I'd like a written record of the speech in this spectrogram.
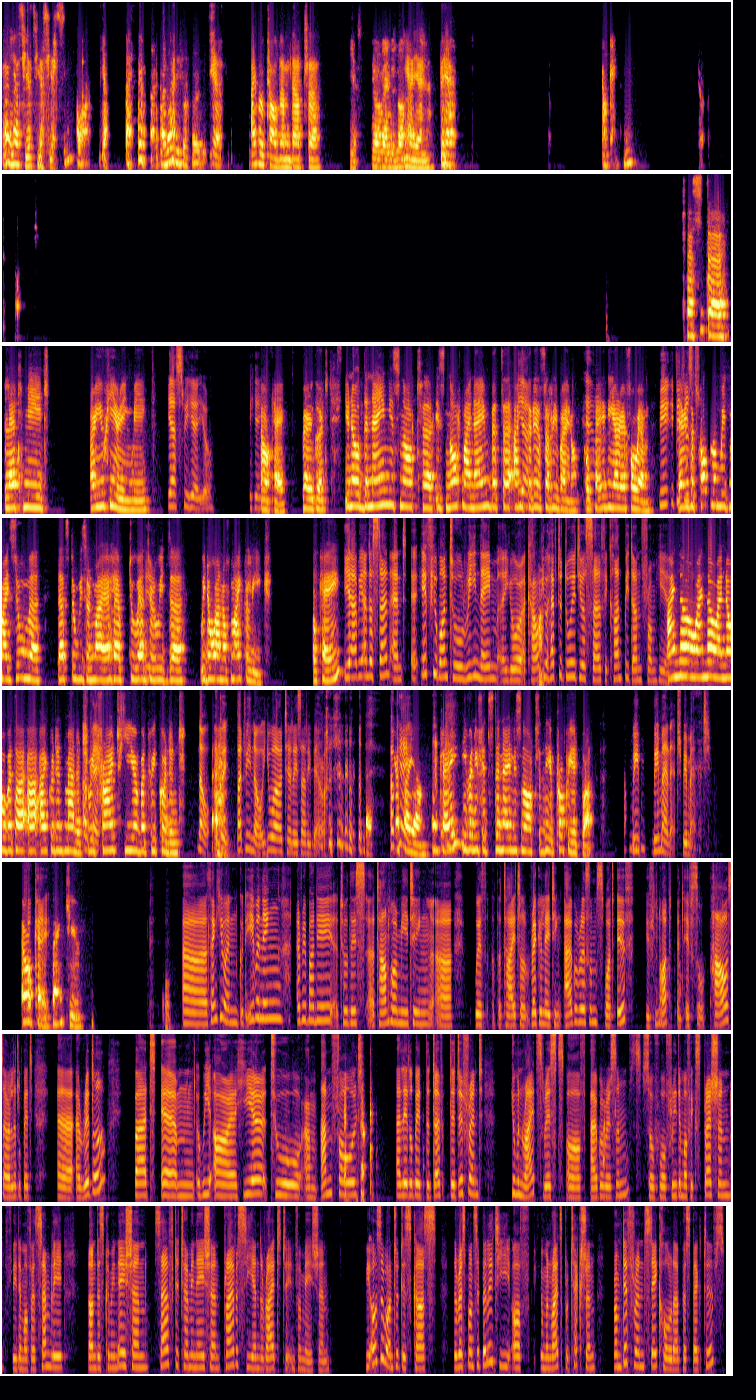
Uh, Yes, yes, yes, yes. Yeah. I know people heard it. Yes, I will tell them that, uh, Yes, your name is not. yeah, yeah, yeah. Okay. Just uh, let me, are you hearing me? Yes, we hear you. We hear you. Okay, very good. You know, the name is not, uh, is not my name, but uh, I'm Yeah. Teresa Ribeiro, Yeah. okay, the RFOM. We, we There is a problem with my Zoom. uh, That's the reason why I have to enter with, uh, with one of my colleague. Okay? yeah, we understand. And uh, if you want to rename uh, your account, you have to do it yourself. It can't be done from here. I know, I know, I know, but I, I, I couldn't manage. We tried here, but we couldn't. No, okay, but we know you are Teresa Ribeiro. Yes, I am, okay? Even if it's, the name is not the appropriate one. we we manage, we manage. Okay, Okay. thank you. Uh, thank you and good evening, everybody, to this uh, town hall meeting uh, with the title "Regulating Algorithms: What If, If Not, and If So, How?" So a little bit uh, a riddle, but um, we are here to um, unfold a little bit the the different human rights risks of algorithms. So for freedom of expression, freedom of assembly, non-discrimination, self-determination, privacy, and the right to information. We also want to discuss the responsibility of human rights protection from different stakeholder perspectives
